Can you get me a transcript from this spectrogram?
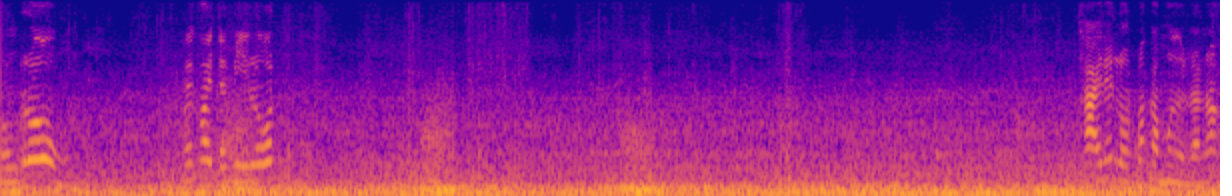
นนโร่งไม่ค่อยจะมีรถายได้รถมันก็มืดแล้วเนาะ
